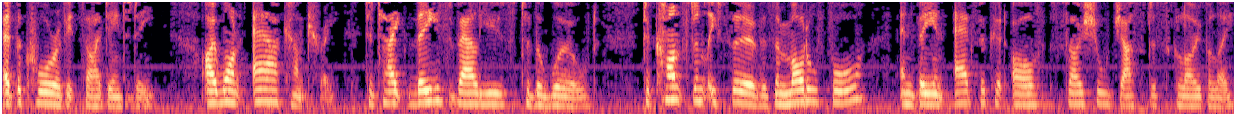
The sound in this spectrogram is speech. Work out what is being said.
at the core of its identity. I want our country to take these values to the world, to constantly serve as a model for and be an advocate of social justice globally.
